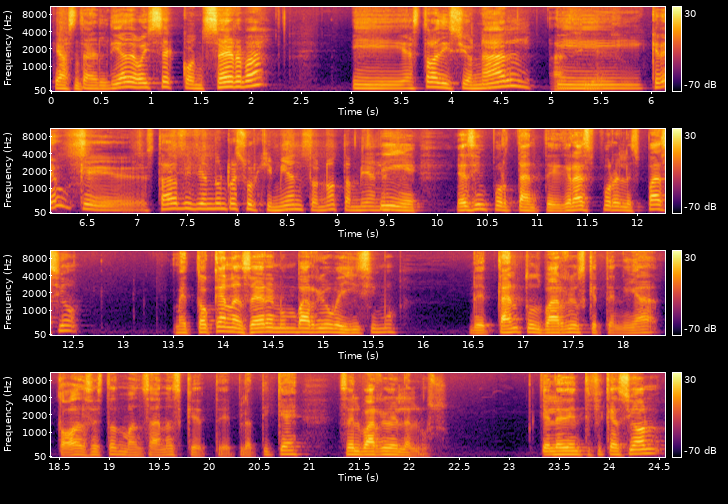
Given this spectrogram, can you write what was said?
que hasta el día de hoy se conserva y es tradicional y creo que está viviendo un resurgimiento, ¿no? También. Sí, es importante. Gracias por el espacio. Me toca nacer en un barrio bellísimo, de tantos barrios que tenía todas estas manzanas que te platiqué. Es el barrio de la luz. Que la identificación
